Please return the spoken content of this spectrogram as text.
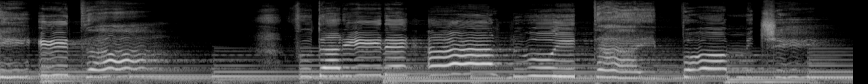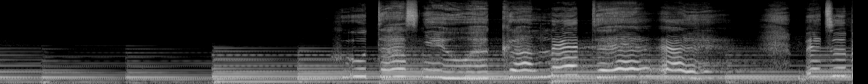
にいた二人で歩いた一本道。二つに分かれて別々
